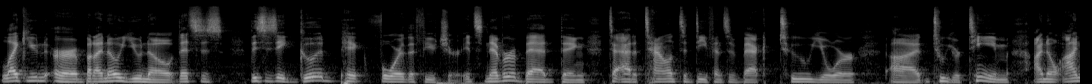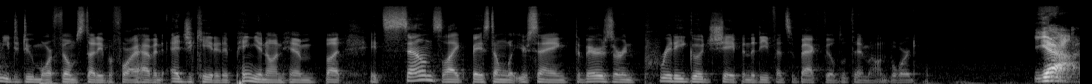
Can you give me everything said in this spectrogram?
like you or but I know you know that's this is this is a good pick for the future. It's never a bad thing to add a talented defensive back to your uh, to your team. I know I need to do more film study before I have an educated opinion on him, but it sounds like, based on what you're saying, the Bears are in pretty good shape in the defensive backfield with him on board. Yeah,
